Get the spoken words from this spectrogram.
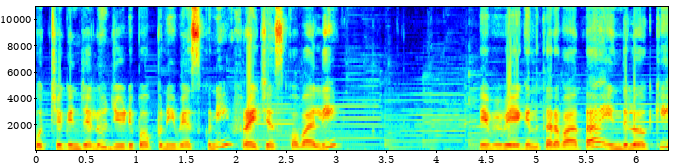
పుచ్చగింజలు జీడిపప్పుని వేసుకుని ఫ్రై చేసుకోవాలి. ఇవి వేగిన తర్వాత ఇందులోకి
